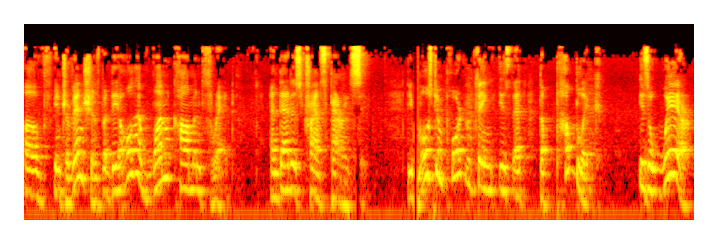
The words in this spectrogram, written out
of interventions, but they all have one common thread, and that is transparency. The most important thing is that the public is aware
